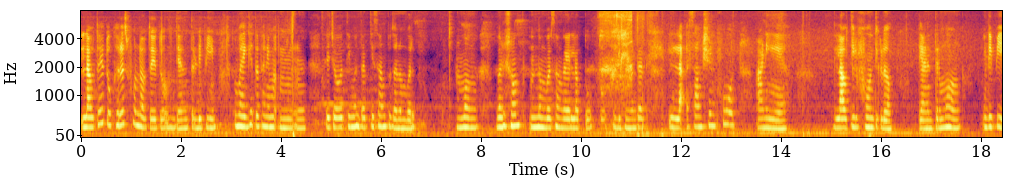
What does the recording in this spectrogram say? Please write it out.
लावता येतो खरंच फोन लावता येतो. त्यानंतर डी पी तो माहीत घेतात आणि मग, त्याच्यावरती म्हणतात की सांग तुझा नंबर. मग घनश्याम नंबर सांगायला लागतो. डी पी म्हणतात ला सांगशील फोन आणि लावतील फोन तिकडं. त्यानंतर मग डी पी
